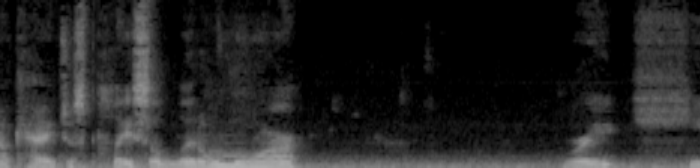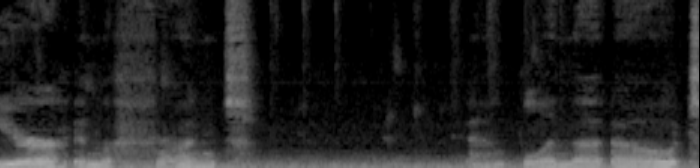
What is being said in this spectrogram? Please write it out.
Okay, just place a little more right here in the front and blend that out.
